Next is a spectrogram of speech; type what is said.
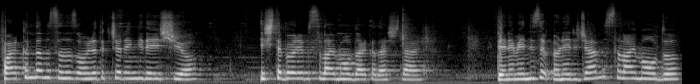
Farkında mısınız? Oynadıkça rengi değişiyor. İşte böyle bir slime oldu arkadaşlar. Denemenizi önereceğim bir slime oldu.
